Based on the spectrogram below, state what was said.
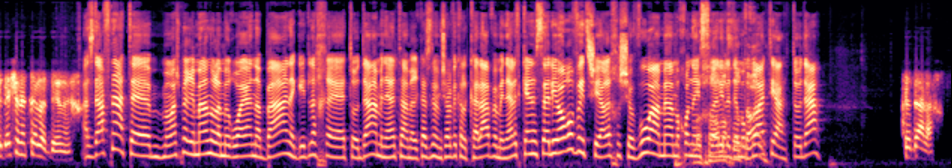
כדי שנצא לדרך. אז דפנה, את אה, ממש מרימה לנו למרואיין הבא, נגיד לך אה, תודה, מנהלת המרכז לממשל וכלכלה ומנהלת כנס אלי הורוביץ, שיארך השבוע מהמכון הישראלי לדמוקרטיה. תודה. תודה לך.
